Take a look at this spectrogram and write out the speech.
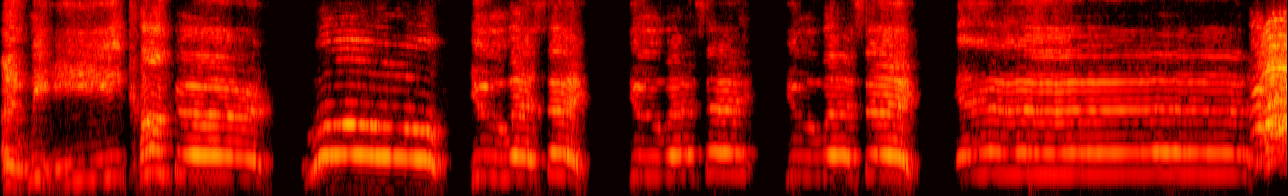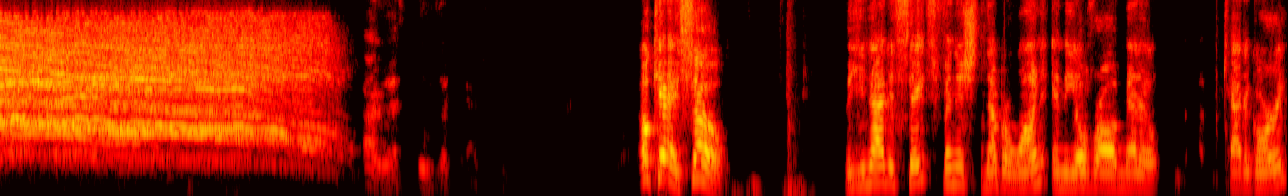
and we conquered. Woo! USA, USA, USA. Yeah! All right? Okay. So the United States finished number one in the overall medal category.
